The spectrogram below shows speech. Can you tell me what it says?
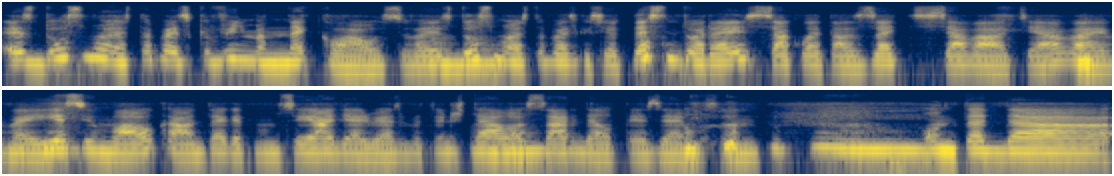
es dusmojos, tāpēc, ka viņi man neklausa, vai es Mhm. dusmojos, tāpēc, ka es jau desmito reizi saku, lai tās zeķes savāc, ja? vai, vai iesim laukā, un tagad mums jāģērbjas, bet viņš tēlo Mhm. sardeli pie zemes. Un, un, tad, uh,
